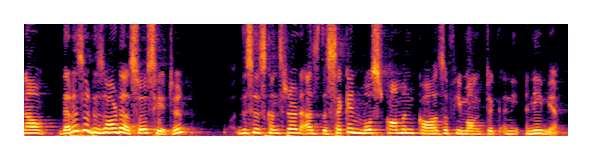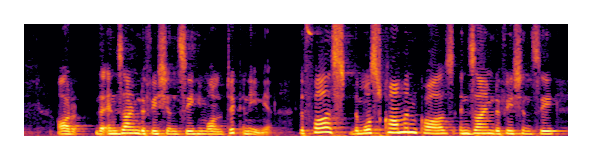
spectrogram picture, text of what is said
Now, there is a disorder associated. This is considered as the second most common cause of hemolytic anemia, or the enzyme deficiency hemolytic anemia. The first, the most common cause, enzyme deficiency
